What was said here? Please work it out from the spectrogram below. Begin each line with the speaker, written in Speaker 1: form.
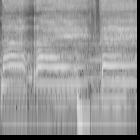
Speaker 1: Not like this.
